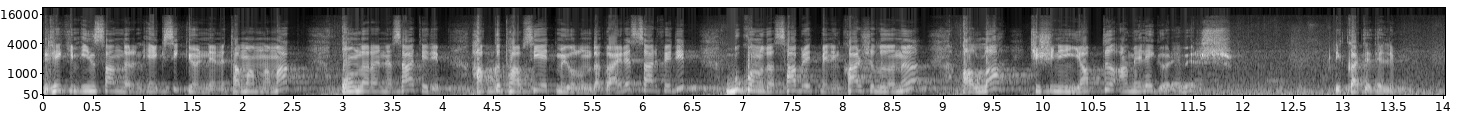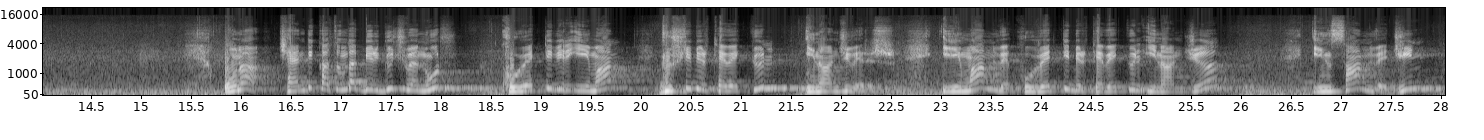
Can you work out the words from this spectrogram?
Nitekim insanların eksik yönlerini tamamlamak, onlara nasihat edip hakkı tavsiye etme yolunda gayret sarf edip bu konuda sabretmenin karşılığını Allah kişinin yaptığı amele göre verir. Dikkat edelim. Ona kendi katında bir güç ve nur, kuvvetli bir iman, güçlü bir tevekkül inancı verir. İman ve kuvvetli bir tevekkül inancı insan ve cin,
